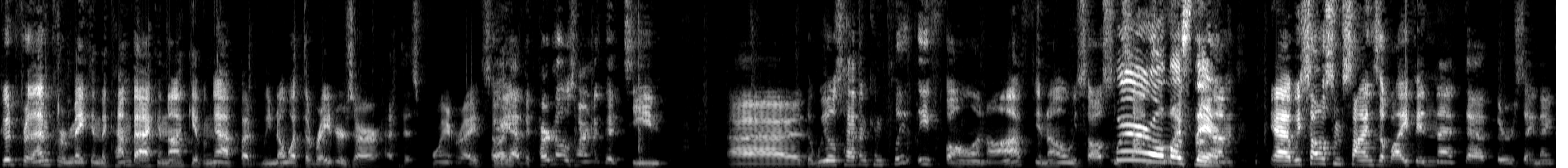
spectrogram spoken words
good for them for making the comeback and not giving up. But we know what the Raiders are at this point, right? So right. yeah, the Cardinals aren't a good team. Uh, the wheels haven't completely fallen off. You know, we saw some. We're almost there. Yeah, we saw some signs of life in that uh, Thursday night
